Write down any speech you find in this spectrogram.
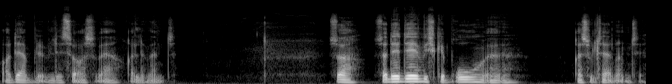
og der vil det så også være relevant. Så, så det er det, vi skal bruge øh, resultaterne til.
